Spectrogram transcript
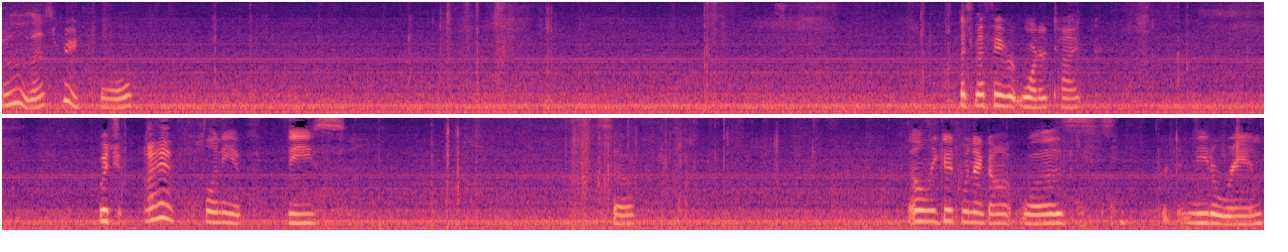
Ooh, that's pretty cool. That's my favorite water type. Which, I have plenty of these so the only good one I got was freaking Nidoran.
